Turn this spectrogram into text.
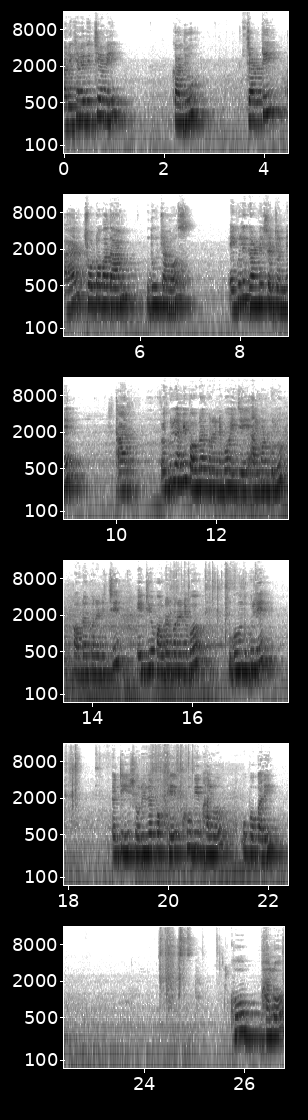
আর এখানে দিচ্ছি আমি কাজু। চারটি আর ছোট বাদাম দু চামচ। এগুলি গার্নিশের জন্যে। আর ওইগুলি আমি পাউডার করে নেব, এই যে আলমন্ডগুলো পাউডার করে নিচ্ছি। এইটিও পাউডার করে নেব। গোঁদগুলি এটি শরীরের পক্ষে খুবই ভালো, উপকারী। খুব ভালো,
